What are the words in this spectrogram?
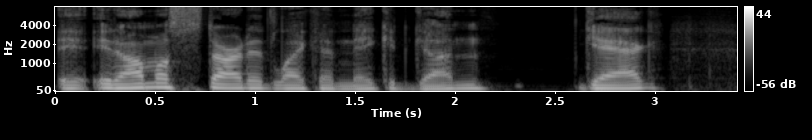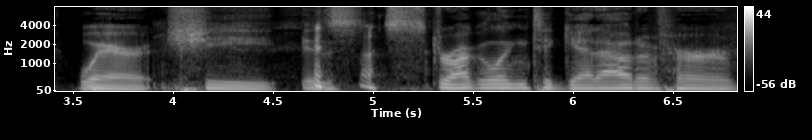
it, it almost started like a Naked Gun gag where she is struggling to get out of her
